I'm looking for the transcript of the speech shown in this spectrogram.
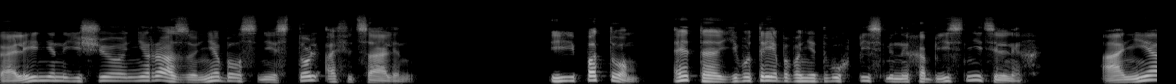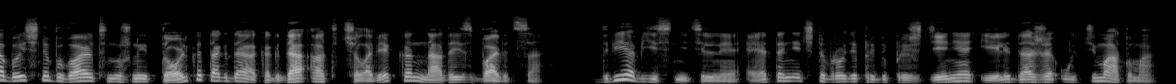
Калинин еще ни разу не был с ней столь официален. И потом, это его требование двух письменных объяснительных. Они обычно бывают нужны только тогда, когда от человека надо избавиться. Две объяснительные – это нечто вроде предупреждения или даже ультиматума.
